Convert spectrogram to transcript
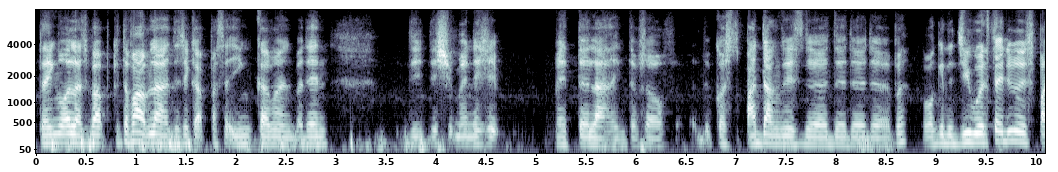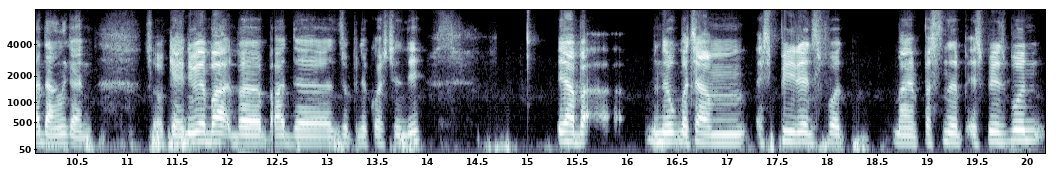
tengok lah sebab kita faham lah dia cakap pasal income kan but then they, they should manage it better lah in terms of because Padang tu is the the the, the apa orang kata jiwa stadium is Padang kan so okay anyway about about, about the Zul punya question ni yeah but menurut macam experience for my personal experience pun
